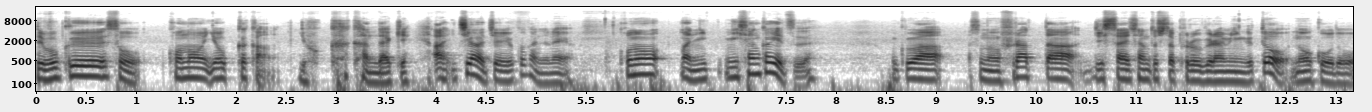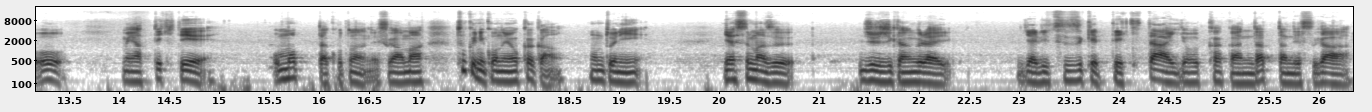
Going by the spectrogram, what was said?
で僕そうこの4日間4日間だけあ違う違う4日間じゃないよ。この、まあ、23ヶ月僕はそのフラッター実際ちゃんとしたプログラミングとノーコードをやってきて思ったことなんですが、まあ、特にこの4日間本当に休まず10時間ぐらいやり続けてきた4日間だったんですが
